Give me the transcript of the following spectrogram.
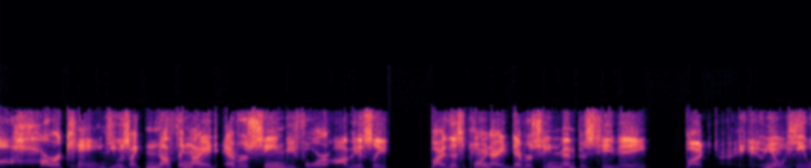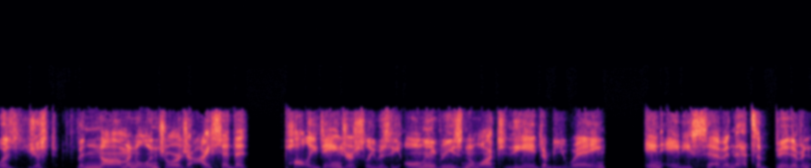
hurricane. He was like nothing I had ever seen before. Obviously, by this point, I had never seen Memphis TV, but you know he was just phenomenal in Georgia. I said that Paulie Dangerously was the only reason to watch the AWA in 87. That's a bit of an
